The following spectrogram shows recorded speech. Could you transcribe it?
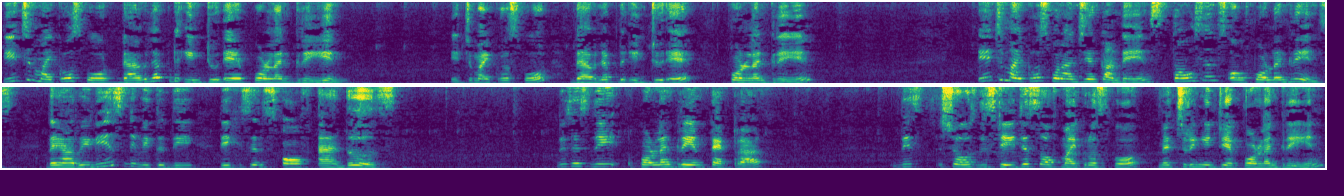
Each microspore developed into a pollen grain. Each microspore developed into a pollen grain. Each microsporangium contains thousands of pollen grains. They are released with the dehiscence of anthers. This is the pollen grain tetrad this shows the stages of microspore maturing into a pollen grain.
